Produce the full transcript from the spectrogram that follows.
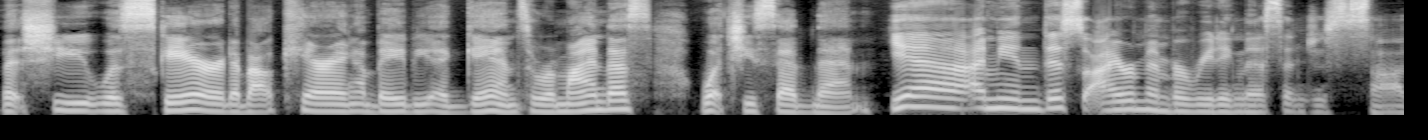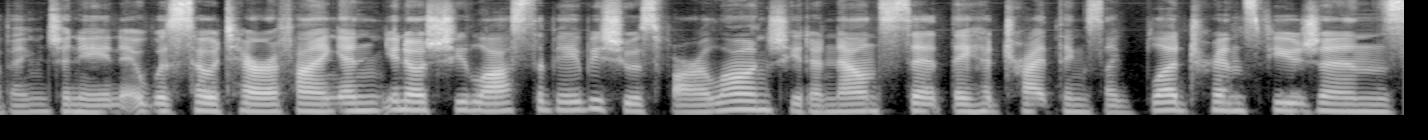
that she was scared about carrying a baby again. So remind us what she said then. Yeah, I mean, this, I remember reading this and just sobbing, Janine. It was so terrifying. And, you know, she lost the baby. She was far along. She had announced it. They had tried things like blood transfusions.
